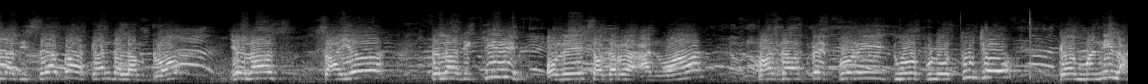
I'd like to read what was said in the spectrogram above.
telah disebarkan dalam blog ialah saya telah dikirim oleh saudara Anwar pada Februari 27 ke Manila.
